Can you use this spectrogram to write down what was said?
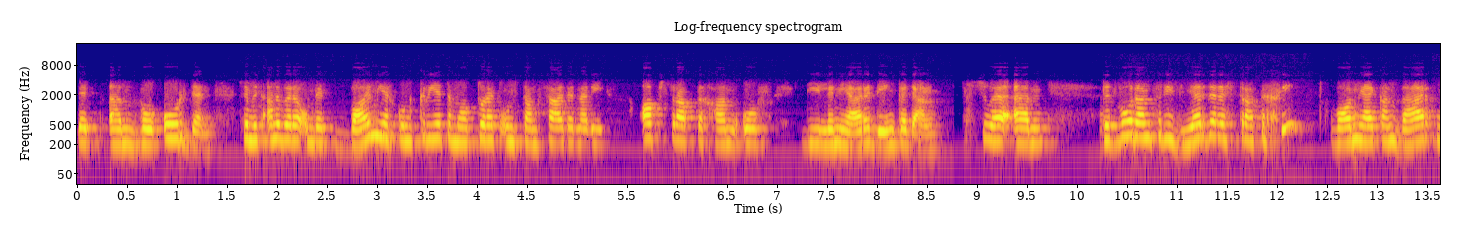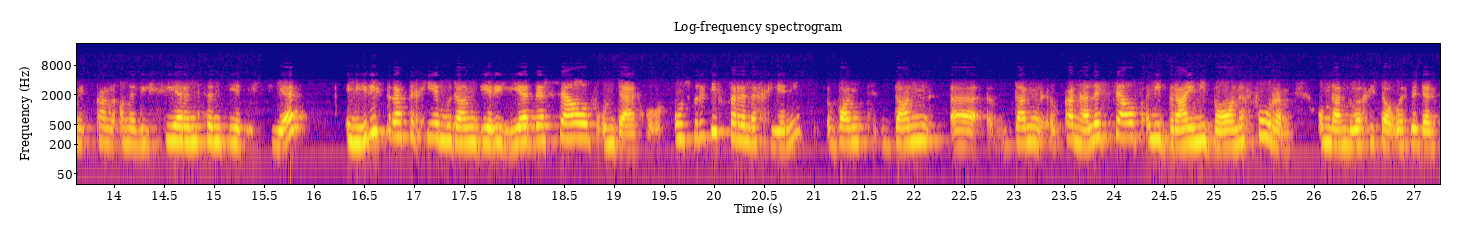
dit um, wil orden. So met ander woorde om dit baie meer konkreet te maak totdat ons dan verder na die abstrakte gaan of die lineêre denke dan. So ehm um, dit word dan vir die leerder 'n strategie waarmee hy kan werk met kan analiseer en sintetiseer. En hierdie strategie moet dan deur die leerder self ontdek word. Ons moet dit nie vir hulle gee nie, want dan uh dan kan hulle self in die brein die bane vorm om dan logies daaroor te dink.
